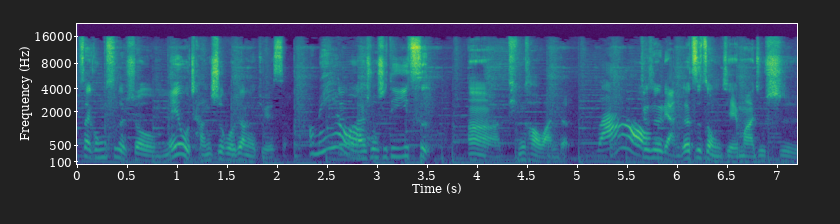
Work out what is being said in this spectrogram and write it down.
在公司的时候没有尝试过这样的角色，我、没有哦，对我来说是第一次，啊、挺好玩的。哇哦，就是两个字总结嘛，就是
